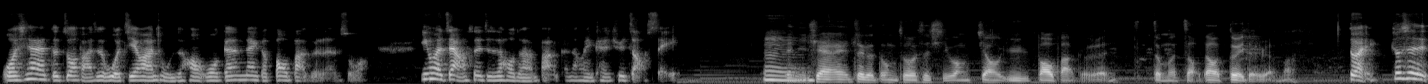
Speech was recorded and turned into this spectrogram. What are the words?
我现在的做法是我截完图之后，我跟那个报 bug 的人说：“因为这样，所以这是后端的 bug。”然后你可以去找谁？嗯，那你现在这个动作是希望教育报 bug 的人怎么找到对的人吗？对，就是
